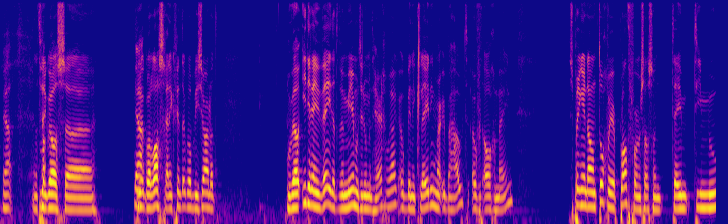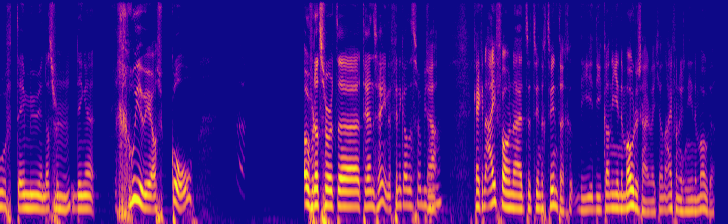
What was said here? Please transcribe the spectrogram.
Ja, En dat vind ik wel eens vind ja. ik ook wel lastig. En ik vind het ook wel bizar dat, hoewel iedereen weet dat we meer moeten doen met hergebruik, ook binnen kleding, maar überhaupt over het algemeen, springen dan toch weer platforms zoals zo'n Tem- Temu of Temu en dat soort Mhm. dingen groeien weer als kool eh, over dat soort eh, trends heen. Dat vind ik altijd zo bijzonder. Kijk, een iPhone uit eh, 2020, die, die kan niet in de mode zijn, weet je. Een iPhone is niet in de mode.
